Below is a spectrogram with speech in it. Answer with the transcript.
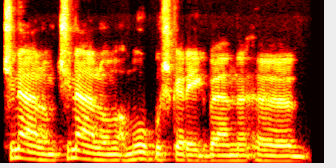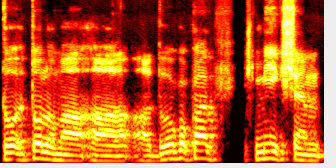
csinálom, csinálom a mókuskerékben, tolom a, a, a dolgokat, és mégsem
